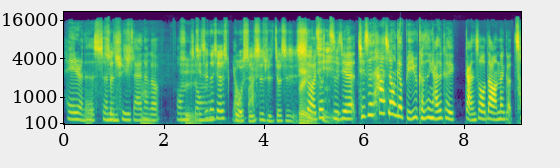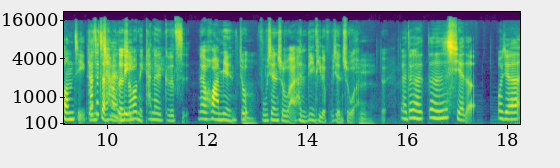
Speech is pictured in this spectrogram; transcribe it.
黑人的身躯在那个风中。其实那些果实是不是就是对，就直接其实它是用一个比喻，可是你还是可以感受到那个冲击。他在唱的时候，你看那个歌词，那个画面就浮现出来，很立体的浮现出来。对对，这个真的是写的。我觉得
